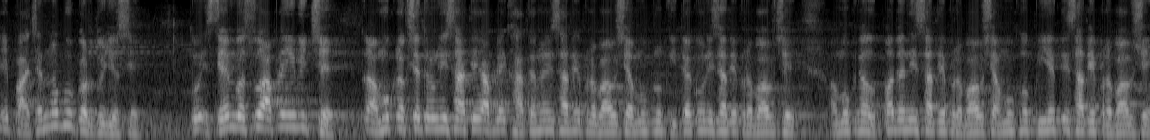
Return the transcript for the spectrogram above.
એ પાચન નબળું કરતું જશે. તો સેમ વસ્તુ આપણે એવી જ છે કે અમુક નક્ષત્રોની સાથે આપણે ખાતરની સાથે પ્રભાવ છે, અમુકનો કીટકોની સાથે પ્રભાવ છે, અમુકના ઉત્પાદનની સાથે પ્રભાવ છે, અમુકનો પિયતની સાથે પ્રભાવ છે.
